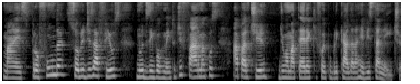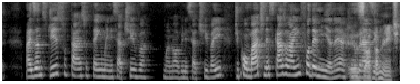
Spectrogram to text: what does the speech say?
mais profunda sobre desafios no desenvolvimento de fármacos a partir de uma matéria que foi publicada na revista Nature. Mas antes disso, Tarso tem uma iniciativa, uma nova iniciativa aí de combate, nesse caso, à infodemia, né, aqui no Brasil. Exatamente.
